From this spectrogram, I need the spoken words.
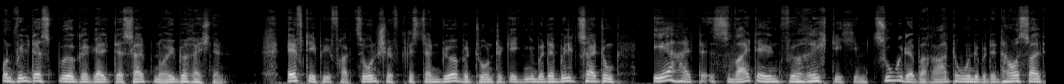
und will das Bürgergeld deshalb neu berechnen. FDP-Fraktionschef Christian Dörr betonte gegenüber der Bild-Zeitung, er halte es weiterhin für richtig, im Zuge der Beratungen über den Haushalt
